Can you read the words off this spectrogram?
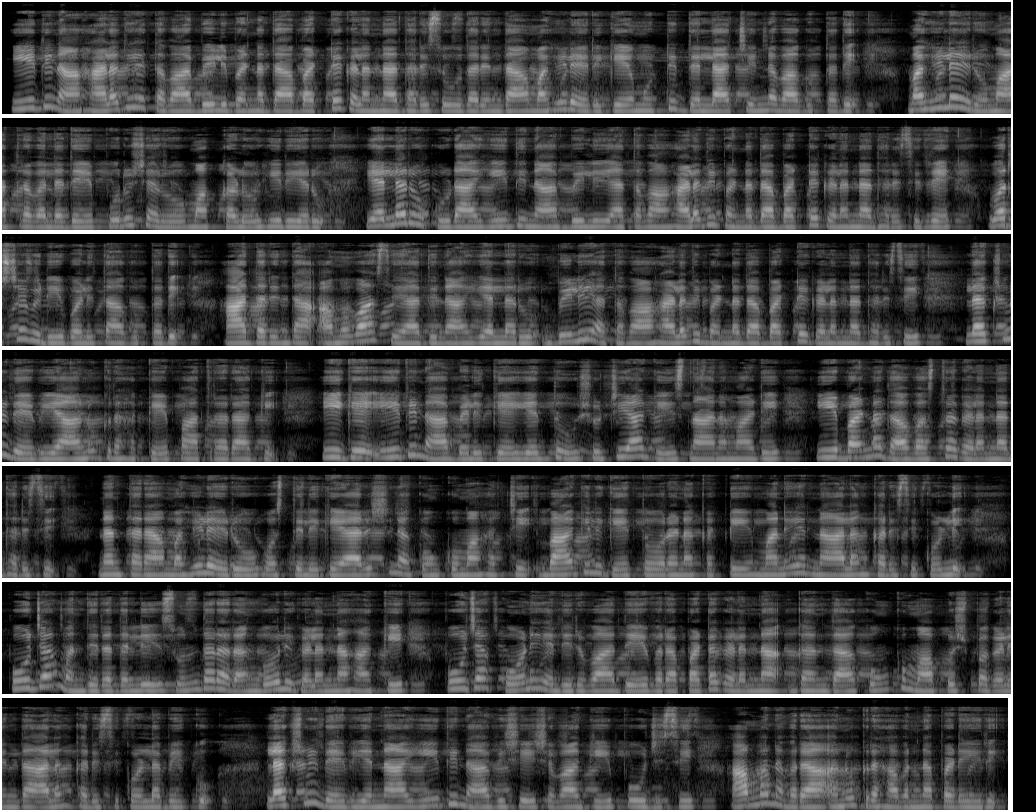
ಈ ದಿನ ಹಳದಿ ಅಥವಾ ಬಿಳಿ ಬಣ್ಣದ ಬಟ್ಟೆಗಳನ್ನು ಧರಿಸುವುದರಿಂದ ಮಹಿಳೆಯರಿಗೆ ಮುಟ್ಟಿದ್ದೆಲ್ಲ ಚಿನ್ನವಾಗುತ್ತದೆ. ಮಹಿಳೆಯರು ಮಾತ್ರವಲ್ಲದೆ ಪುರುಷರು, ಮಕ್ಕಳು, ಹಿರಿಯರು ಎಲ್ಲರೂ ಕೂಡ ಈ ದಿನ ಬಿಳಿ ಅಥವಾ ಹಳದಿ ಬಣ್ಣದ ಬಟ್ಟೆಗಳನ್ನು ಧರಿಸಿದರೆ ವರ್ಷವಿಡೀ ಒಳಿತಾಗುತ್ತದೆ. ಆದ್ದರಿಂದ ಅಮಾವಾಸ್ಯೆಯ ದಿನ ಎಲ್ಲರೂ ಬಿಳಿ ಅಥವಾ ಹಳದಿ ಬಣ್ಣದ ಬಟ್ಟೆಗಳನ್ನು ಧರಿಸಿ ಲಕ್ಷ್ಮೀದೇವಿಯ ಅನುಗ್ರಹಕ್ಕೆ ಪಾತ್ರರಾಗಿ. ಹೀಗೆ ಈ ದಿನ ಬೆಳಿಗ್ಗೆ ಎದ್ದು ಶುಚಿಯಾಗಿ ಸ್ನಾನ ಮಾಡಿ ಈ ಬಣ್ಣದ ವಸ್ತ್ರಗಳನ್ನು ಧರಿಸಿ, ನಂತರ ಮಹಿಳೆಯರು ಹೊಸ್ತಿಲಿಗೆ ಅರಿಶಿನ ಕುಂಕುಮ ಹಚ್ಚಿ ಬಾಗಿಲಿಗೆ ತೋರಣ ಕಟ್ಟಿ ಮನೆಯನ್ನು ಅಲಂಕರಿಸಿಕೊಳ್ಳಿ. ಪೂಜಾ ಮಂದಿರದಲ್ಲಿ ಸುಂದರ ರಂಗೋಲಿಗಳನ್ನು ಹಾಕಿ ಪೂಜಾ ಕೋಣೆಯಲ್ಲಿರುವ ದೇವರ ಪಟಗಳನ್ನು ಗಂಧ, ಕುಂಕುಮ ಪುಷ್ಪಗಳಿಂದ ಅಲಂಕರಿಸಿಕೊಳ್ಳಬೇಕು. ಲಕ್ಷ್ಮೀ ದೇವಿಯನ್ನ ಈ ದಿನ ವಿಶೇಷವಾಗಿ ಪೂಜಿಸಿ ಅಮ್ಮನವರ ಅನುಗ್ರಹವನ್ನು ಪಡೆಯಿರಿ.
